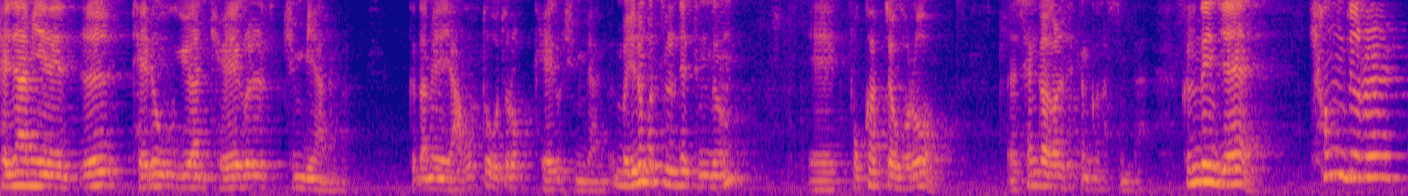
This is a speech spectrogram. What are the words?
베냐민을 데려오기 위한 계획을 준비하는 것. 그 다음에 야곱도 오도록 계획을 준비하는 것. 뭐 이런 것들 등등 예, 복합적으로 생각을 했던 것 같습니다. 그런데 이제 형들을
